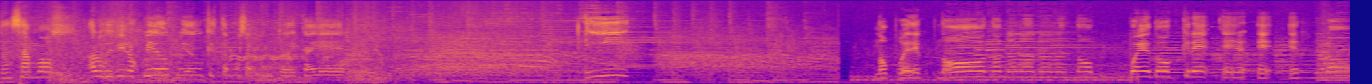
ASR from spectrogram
Lanzamos a los esbirros. Cuidado, cuidado, que estamos a punto de caer. Y... No puede... No, no, no, no, no, no, no puedo creerlo.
